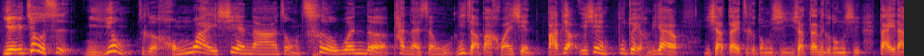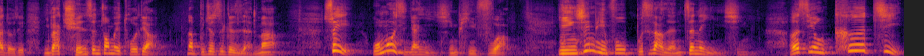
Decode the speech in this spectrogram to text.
也就是你用这个红外线呐，这种测温的判断生物，你只要把红外线拔掉，因为现在部队很厉害哦，一下带这个东西，一下带那个东西，带一大堆东西，你把全身装备脱掉，那不就是个人吗？所以我们为什么讲隐形皮肤啊？隐形皮肤不是让人真的隐形，而是用科技、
